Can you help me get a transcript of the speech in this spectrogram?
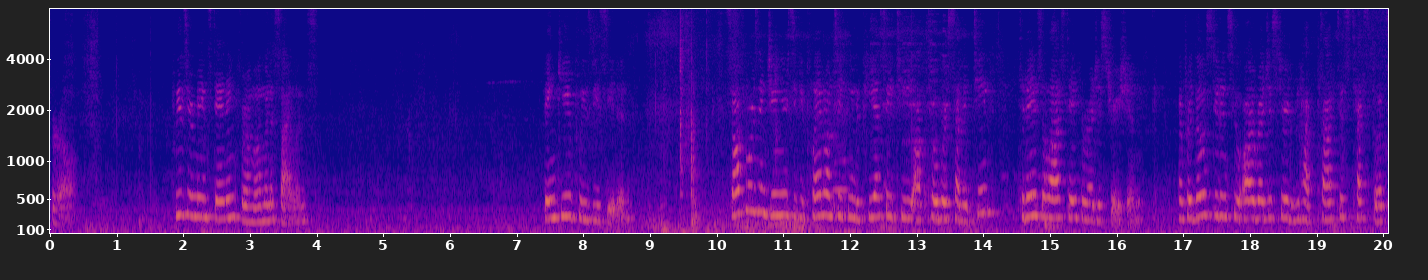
for all. Please remain standing for a moment of silence. Thank you. Please be seated. Sophomores and juniors, if you plan on taking the PSAT October 17th, today is the last day for registration. And for those students who are registered, we have practice textbooks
